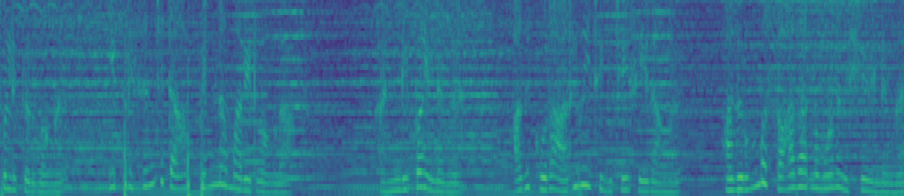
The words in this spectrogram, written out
சொல்லி தருவாங்க. இப்படி செஞ்சுட்டா பெண்ணா மாறிடுவாங்களா? கண்டிப்பாக இல்லைங்க. அதுக்கு ஒரு அறுவை சிகிச்சை செய்கிறாங்க அது ரொம்ப சாதாரணமான விஷயம் இல்லைங்க.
